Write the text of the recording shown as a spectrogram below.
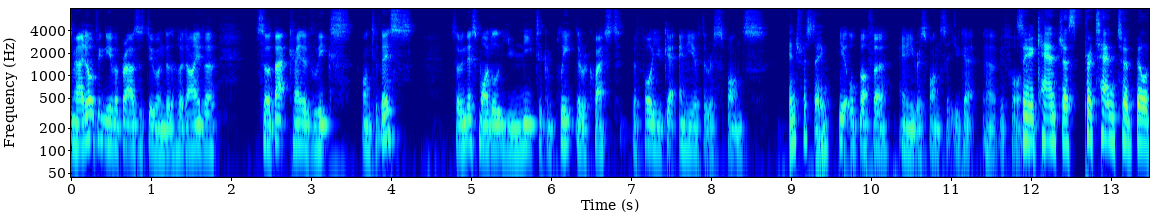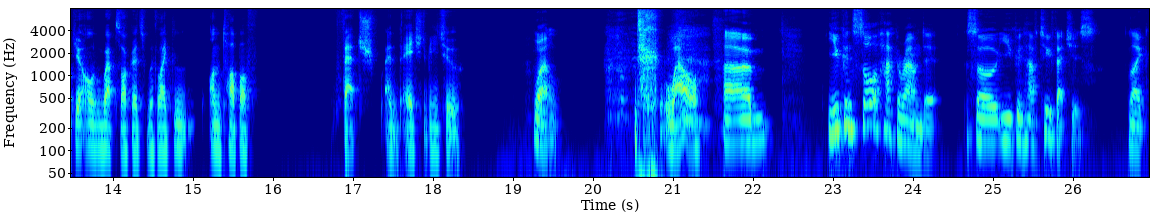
And I don't think the other browsers do under the hood either. So that kind of leaks onto this. So in this model, you need to complete the request before you get any of the response. Interesting. It'll buffer any response that you get uh, before. So you can't just pretend to build your own WebSockets with like on top of fetch and HTTP2. well, well, Um, you can sort of hack around it. So you can have two fetches, like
